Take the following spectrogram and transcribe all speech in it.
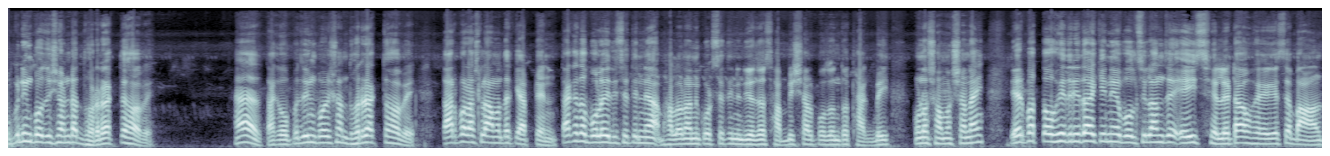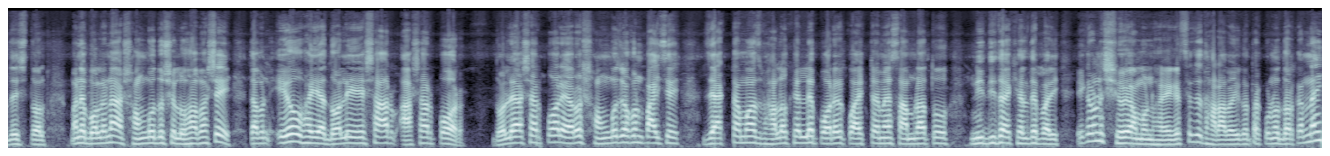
ওপেনিং পজিশনটা ধরে রাখতে হবে। হ্যাঁ তাকে ওপেনিং পজিশন ধরে রাখতে হবে। তারপর আসলে আমাদের ক্যাপ্টেন তাকে তো বলেই দিচ্ছে তিনি ভালো রান করছে, তিনি দুই হাজার ছাব্বিশ সাল পর্যন্ত থাকবেই, কোনো সমস্যা নাই। এরপর তৌহিদ হৃদয়কে নিয়ে বলছিলাম যে, এই ছেলেটাও হয়ে গেছে বাংলাদেশ দল। মানে বলে না, সঙ্গদোষে লোহা ভাসে। তেমন এও ভাইয়া দলে এসার আসার পর দলে আসার পর আরও সঙ্গ যখন পাইছে যে একটা ম্যাচ ভালো খেললে পরের কয়েকটা ম্যাচ আমরা তো নির্দ্বিধায় খেলতে পারি এই কারণে সেও এমন হয়ে গেছে যে ধারাবাহিকতার কোনো দরকার নাই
